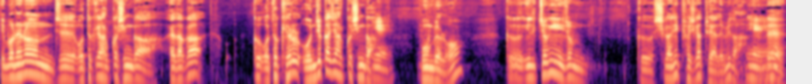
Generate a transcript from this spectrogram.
이번에는 이제 어떻게 할 것인가에다가 그 어떻게를 언제까지 할 것인가 예. 부문별로 그 일정이 좀 그 시간이 표시가 돼야 됩니다. 예. 근데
